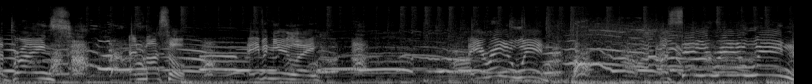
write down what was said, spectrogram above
of brains and muscle. Even you, Lee. Are you ready to win? I said, are you ready to win?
